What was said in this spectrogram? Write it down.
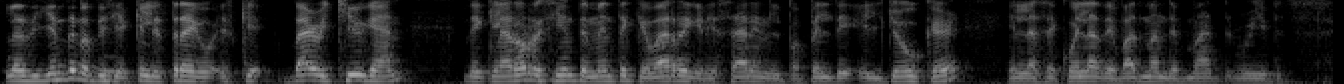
la siguiente noticia que les traigo es que Barry Keoghan declaró recientemente que va a regresar en el papel de El Joker en la secuela de Batman de Matt Reeves.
